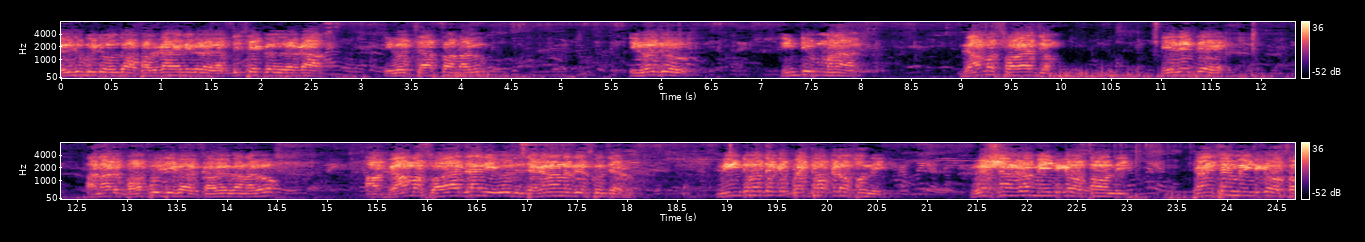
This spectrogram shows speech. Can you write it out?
ఎలిజిబిలిటీ ఉందో ఆ పథకాన్ని కూడా లబ్ధి చేకూరేలాగా ఈరోజు చేస్తా ఉన్నారు. ఈరోజు ఇంటి మన గ్రామ స్వరాజ్యం ఏదైతే ఆనాడు బాపూజీ గారు కలగన్నారో ఆ గ్రామ స్వరాజ్యాన్ని ఈరోజు జగనన్న తీసుకొచ్చాడు మీ ఇంటి వద్దకి ప్రతి ఒక్కటి వస్తుంది. రేషన్ కూడా మీ ఇంటికి వస్తా ఉంది. పెన్షన్ మీ ఇంటికి వస్తా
